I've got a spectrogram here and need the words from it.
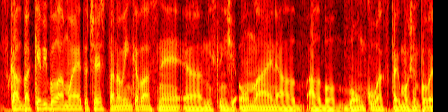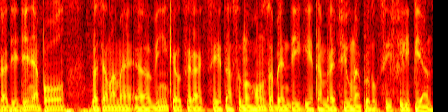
Skladba Keby bola moja, je to čerstvá novinka vlastne, uh, myslím, že online al, alebo vonku, ak to tak môžem povedať, je deň a pol. Zatiaľ máme uh, vynikajúce reakcie, je tam so mnou Honza Bendík, je tam Refiu na produkcii Filipian.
